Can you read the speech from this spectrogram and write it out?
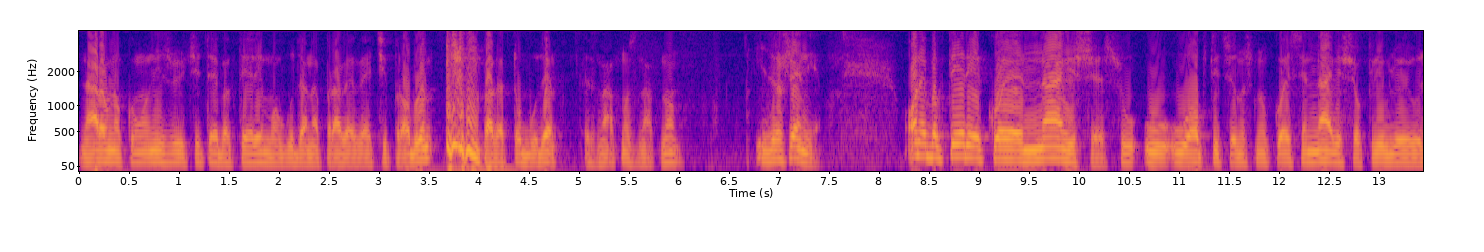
Naravno, kolonizujući te bakterije mogu da naprave veći problem, pa da to bude znatno, znatno izraženije. One bakterije koje najviše su u optici, odnosno koje se najviše okrivljuju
